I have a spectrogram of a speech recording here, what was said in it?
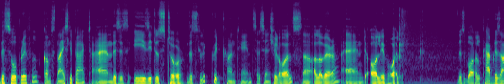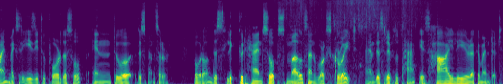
This soap refill comes nicely packed and this is easy to store. This liquid contains essential oils, uh, aloe vera and olive oil. This bottle cap design makes it easy to pour the soap into a dispenser. Overall, this liquid hand soap smells and works great and this refill pack is highly recommended.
